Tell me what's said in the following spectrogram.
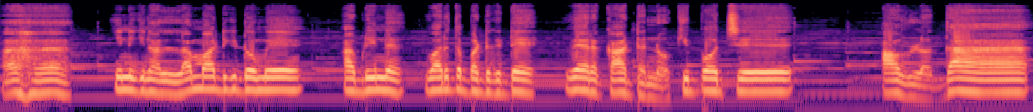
ஆஹா. இன்னைக்கு நல்லா மாட்டிக்கிட்டோமே அப்படின்னு வருத்தப்பட்டுக்கிட்டே வேற காட்டை நோக்கி போச்சு. அவ்வளோதான்.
